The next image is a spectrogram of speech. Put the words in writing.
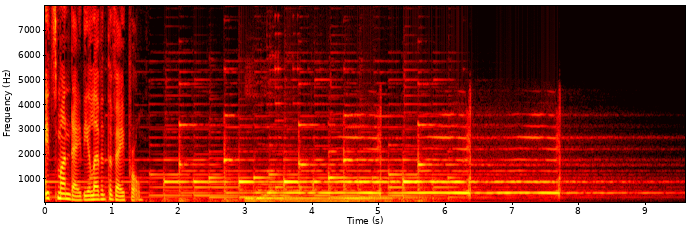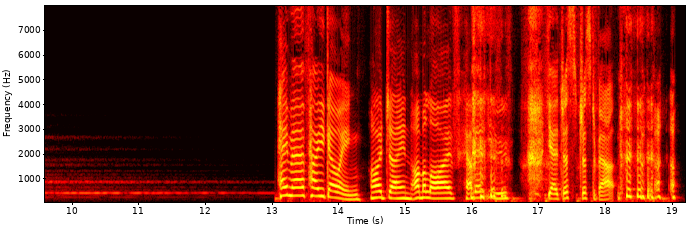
It's Monday, the 11th of April. Hey Murph, how are you going? Hi Jane, I'm alive. How about you? yeah, just just about.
